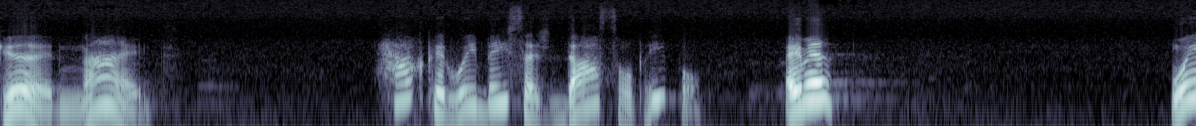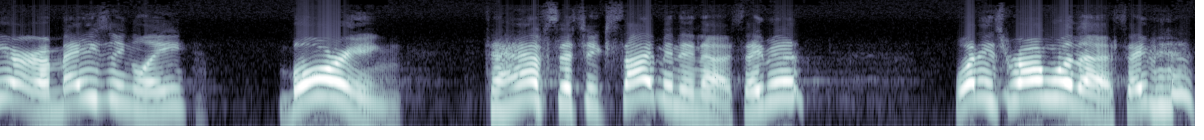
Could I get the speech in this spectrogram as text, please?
Good night. How could we be such docile people? Amen? We are amazingly boring to have such excitement in us. Amen? What is wrong with us? Amen?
